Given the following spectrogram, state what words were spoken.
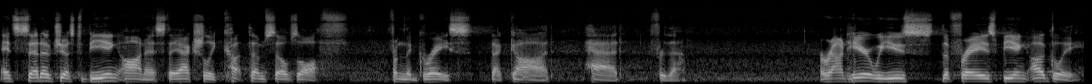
instead of just being honest, they actually cut themselves off from the grace that God had for them. Around here, we use the phrase being ugly,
